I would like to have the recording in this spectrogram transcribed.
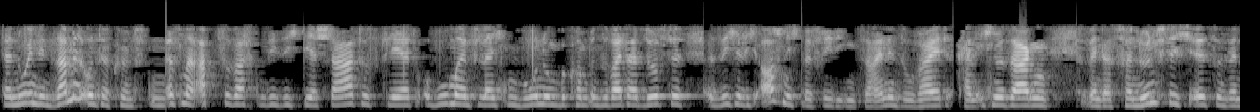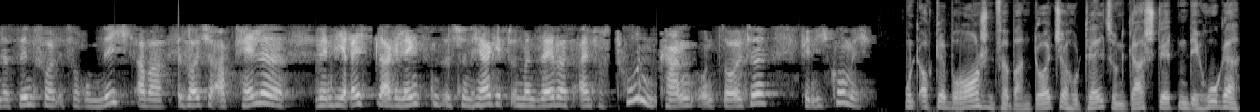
Dann nur in den Sammelunterkünften erstmal abzuwarten, wie sich der Status klärt, wo man vielleicht eine Wohnung bekommt und so weiter, dürfte sicherlich auch nicht befriedigend sein. Insoweit kann ich nur sagen, wenn das vernünftig ist und wenn das sinnvoll ist, warum nicht? Aber solche Appelle, wenn die Rechtslage längstens es schon hergibt und man selber es einfach tun kann und sollte, finde ich komisch. Und auch der Branchenverband deutscher Hotels und Gaststätten DEHOGA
